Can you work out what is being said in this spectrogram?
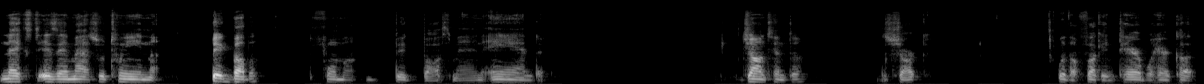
Next is a match between Big Bubba, former Big Boss Man, and John Tenta, the shark, with a fucking terrible haircut.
